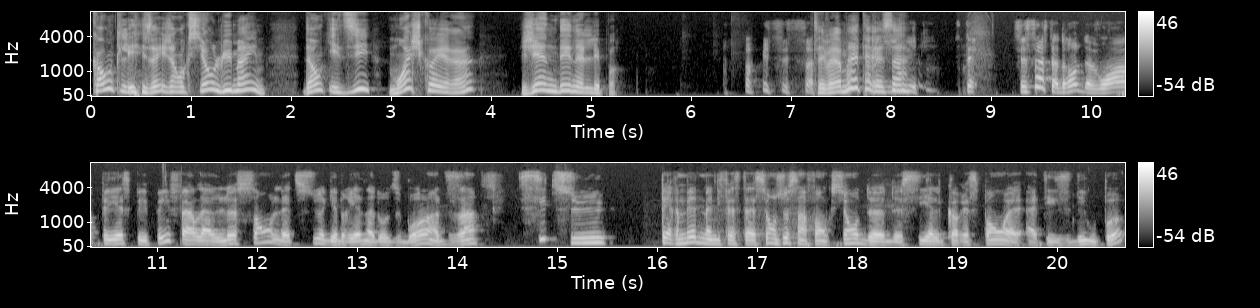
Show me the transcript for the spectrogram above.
contre les injonctions lui-même. Donc, il dit Moi, je suis cohérent, GND ne l'est pas. Oui, c'est ça. C'est vraiment intéressant. C'est ça, c'était drôle de voir PSPP faire la leçon là-dessus à Gabriel Nadeau-Dubois en disant si tu permets de manifestation juste en fonction de, de si elle correspond à, à tes idées ou pas,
